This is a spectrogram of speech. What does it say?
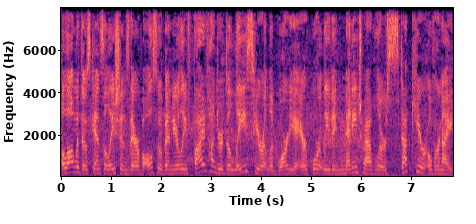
Along with those cancellations, there have also been nearly 500 delays here at LaGuardia Airport, leaving many travelers stuck here overnight.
